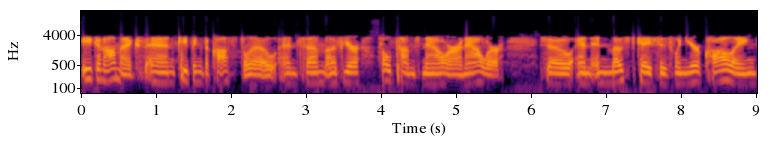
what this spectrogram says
economics and keeping the cost low. And some of your hold times now are an hour. So, and in most cases, when you're calling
